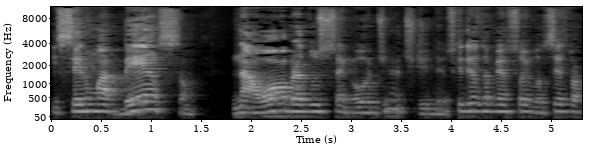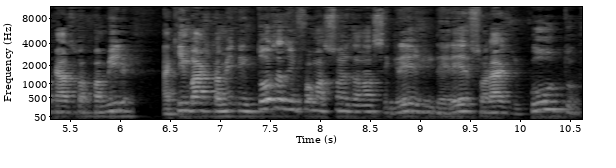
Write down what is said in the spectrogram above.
e ser uma bênção na obra do Senhor diante de Deus. Que Deus abençoe você, sua casa, sua família. Aqui embaixo também tem todas as informações da nossa igreja, endereço, horário de culto,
